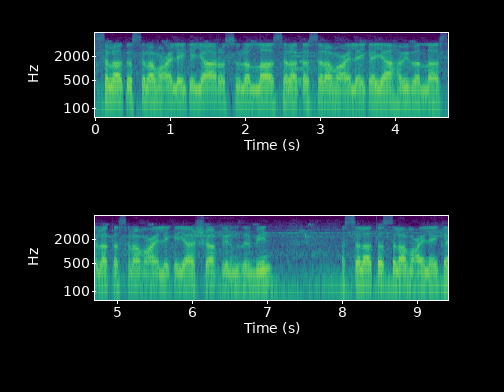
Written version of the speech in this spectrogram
সালাতাম আলাইকা ইয়া রসুল আল্লাহ সালাতাম আলাইকা ইয়া হাবিব আল্লাহ সালাতাম আলাইকা ইয়া শাহিল মুজরবিন আসসালাতাম আলাইকা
